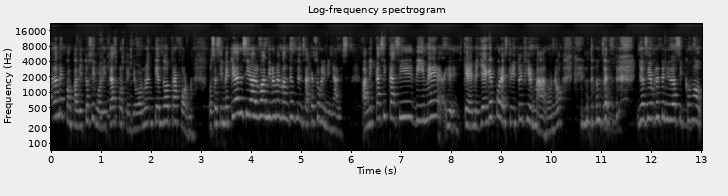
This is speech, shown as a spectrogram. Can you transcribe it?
háblame con palitos y bolitas porque yo no entiendo otra forma. O sea, si me quieres decir algo, a mí no me mandes mensajes subliminales. A mí casi, casi dime eh, que me llegue por escrito y firmado, ¿no? Entonces, yo siempre he tenido así como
